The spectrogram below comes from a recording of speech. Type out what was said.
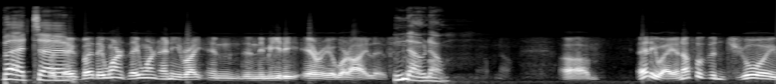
but, uh, But, they, but they weren't they weren't any right in, in the immediate area where I live. no, no. Um, anyway, enough of Enjoy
